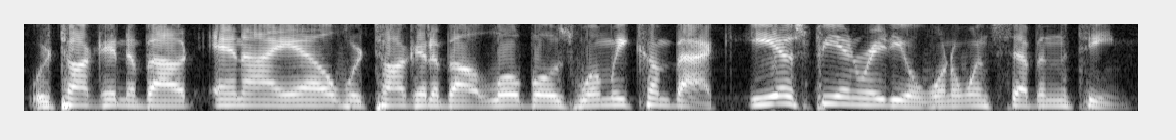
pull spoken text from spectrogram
We're talking about NIL. We're talking about Lobos. When we come back, ESPN Radio 1017 The Team.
